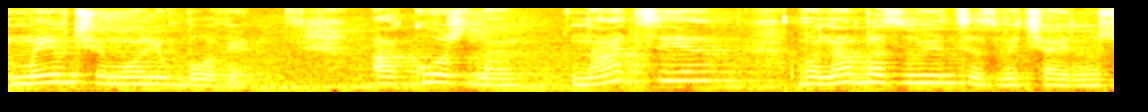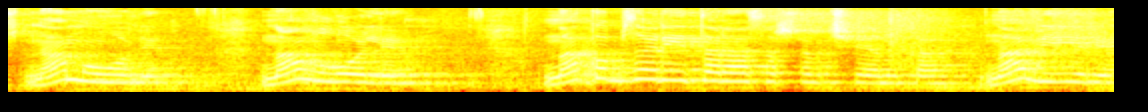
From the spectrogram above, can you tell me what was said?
ми вчимо любові. А кожна нація вона базується, звичайно ж, на мові, на волі, на кобзарі Тараса Шевченка, на вірі.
